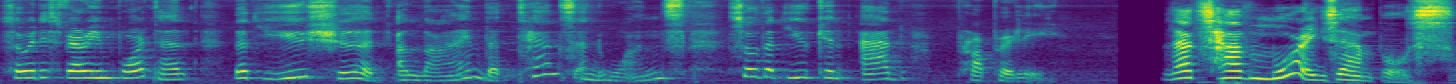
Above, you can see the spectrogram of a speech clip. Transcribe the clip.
So it is very important that you should align the tens and ones so that you can add properly. Let's have more examples.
